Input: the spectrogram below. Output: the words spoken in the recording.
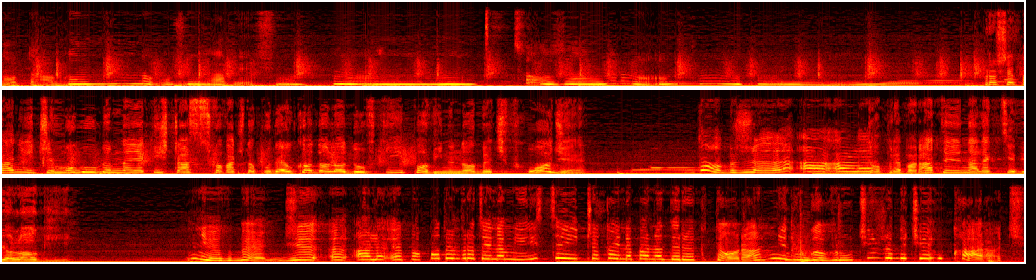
No tak, znowu się zawiesił. Hmm, co za. Proszę pani, czy mógłbym na jakiś czas schować to pudełko do lodówki? Powinno być w chłodzie. Dobrze, a, ale To preparaty na lekcję biologii. niech będzie. E, Ale e, po- potem wracaj na miejsce i czekaj na pana dyrektora. Niedługo wróci, żeby cię ukarać.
